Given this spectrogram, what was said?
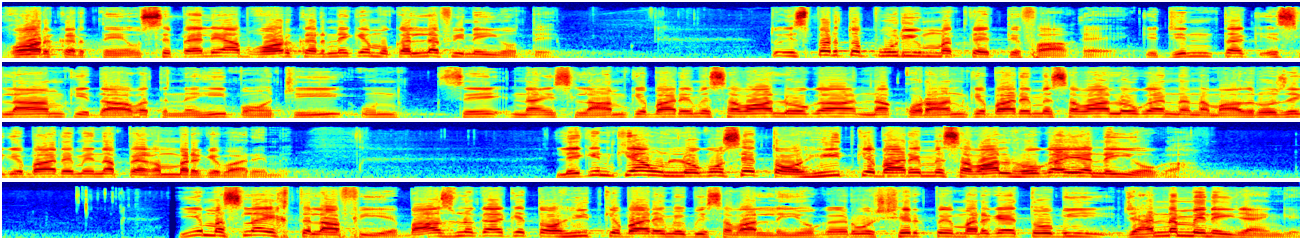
غور کرتے ہیں۔ اس سے پہلے آپ غور کرنے کے مکلف ہی نہیں ہوتے۔ تو اس پر تو پوری امت کا اتفاق ہے کہ جن تک اسلام کی دعوت نہیں پہنچی، ان سے نہ اسلام کے بارے میں سوال ہوگا، نہ قرآن کے بارے میں سوال ہوگا، نہ نماز روزے کے بارے میں، نہ پیغمبر کے بارے میں۔ لیکن کیا ان لوگوں سے توحید کے بارے میں سوال ہوگا یا نہیں ہوگا؟ یہ مسئلہ اختلافی ہے۔ بعض نے کہا کہ توحید کے بارے میں بھی سوال نہیں ہوگا۔ اگر وہ شرک پہ مر گئے تو بھی جہنم میں نہیں جائیں گے۔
